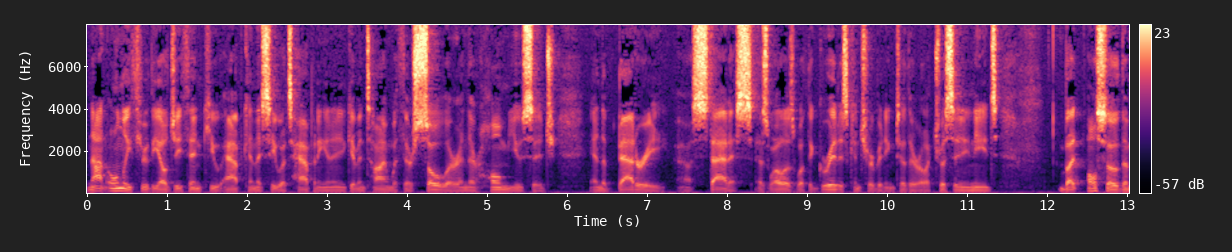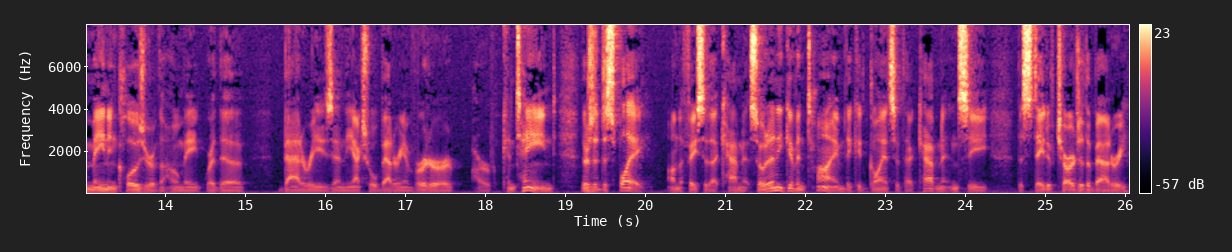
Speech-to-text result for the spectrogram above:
not only through the LG ThinQ app can they see what's happening at any given time with their solar and their home usage and the battery uh, status, as well as what the grid is contributing to their electricity needs, but also the main enclosure of the Home 8 where the batteries and the actual battery inverter are, are contained. There's a display on the face of that cabinet. So at any given time, they could glance at that cabinet and see the state of charge of the battery,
